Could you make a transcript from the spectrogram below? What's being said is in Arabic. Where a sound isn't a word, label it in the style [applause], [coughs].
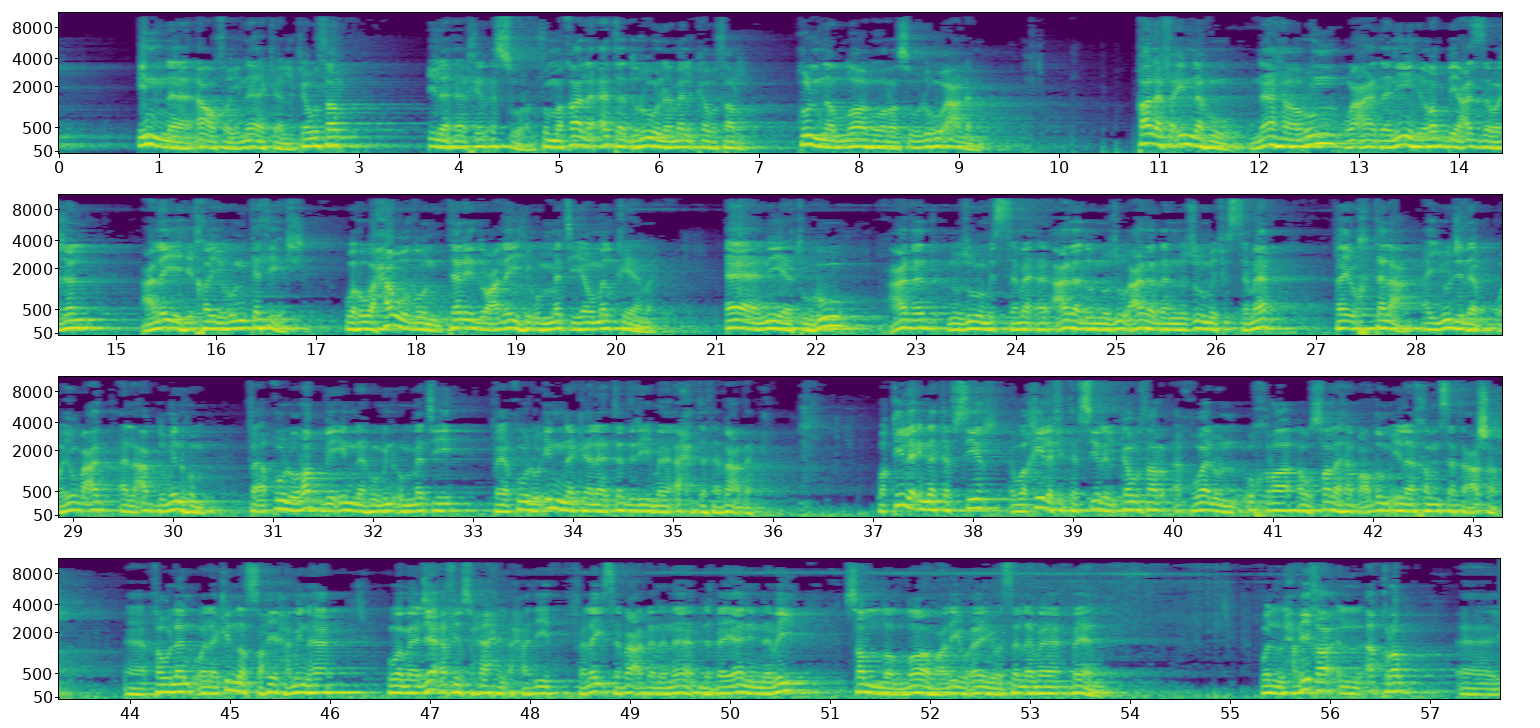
إنا أعطيناك الكوثر إلى آخر السورة. ثم قال أتدرون ما الكوثر؟ قلنا الله ورسوله أعلم. قال فإنه نهر وعدنيه ربي عز وجل عليه خير كثير. وهو حوض ترد عليه أمتي يوم القيامة. آنيته عدد نجوم السماء عدد النجوم عدد النجوم في السماء فيختلع أي يجذب ويبعد العبد منهم. فأقول رب إنه من أمتي فيقول إنك لا تدري ما أحدث بعدك. وقيل إن تفسير وقيل في تفسير الكوثر أقوال أخرى أوصلها بعضهم إلى خمسة عشر قولا ولكن الصحيح منها هو ما جاء في صحاح الأحاديث فليس بعد بيان النبي صلى الله عليه وآله وسلم بيان. والحقيقة الأقرب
